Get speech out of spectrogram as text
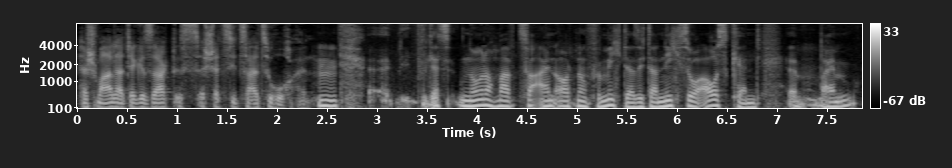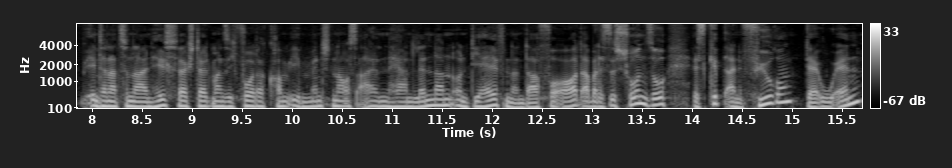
Herr Schmal hat ja gesagt, es schätzt die Zahl zu hoch ein. Hm. Äh, jetzt nur noch mal zur Einordnung für mich, der sich da nicht so auskennt. Äh, beim internationalen Hilfswerk stellt man sich vor, da kommen eben Menschen aus allen Herren Ländern und die helfen dann da vor Ort. Aber das ist schon so, es gibt eine Führung der UN,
